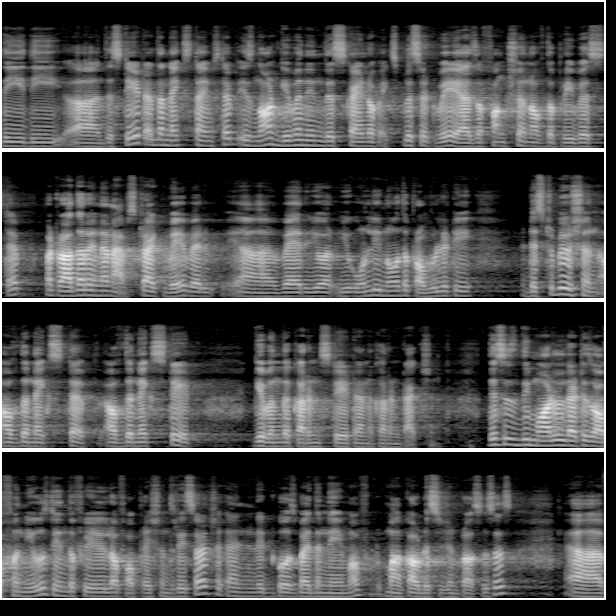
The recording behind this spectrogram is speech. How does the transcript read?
the the uh, the state at the next time step is not given in this kind of explicit way as a function of the previous step, but rather in an abstract way where uh, where you are you only know the probability distribution of the next step of the next state given the current state and a current action. This is the model that is often used in the field of operations research and it goes by the name of Markov decision processes. Uh,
